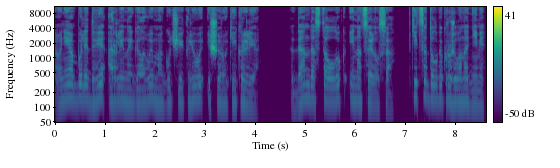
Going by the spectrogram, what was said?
У нее были две орлиные головы, могучие клювы и широкие крылья. Дан достал лук и нацелился. Птица долго кружила над ними.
